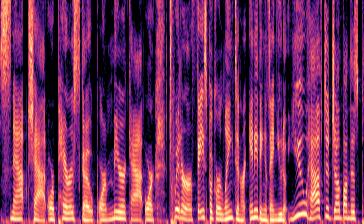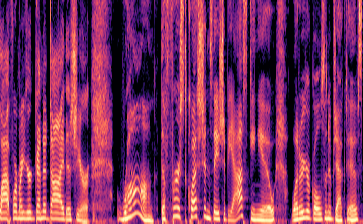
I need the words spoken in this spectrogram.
Snapchat or Periscope or Meerkat or Twitter or Facebook or LinkedIn or anything and saying you know you have to jump on this platform or you're going to die this year. Wrong. The first questions they should be asking you, what are your goals and objectives?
